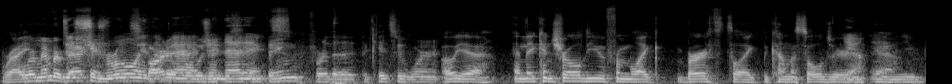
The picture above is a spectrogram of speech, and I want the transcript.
right. Well, remember back in, in Destroy the Sparta, they bad would do the same thing for the, the kids who weren't. Oh yeah, and they controlled you from like birth to like become a soldier, Yeah. and, and Yeah. you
